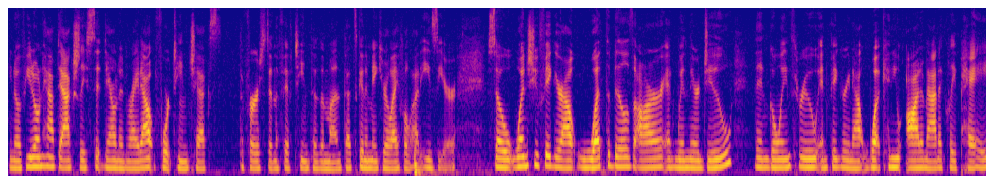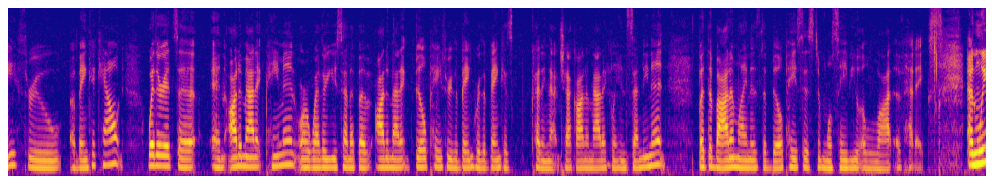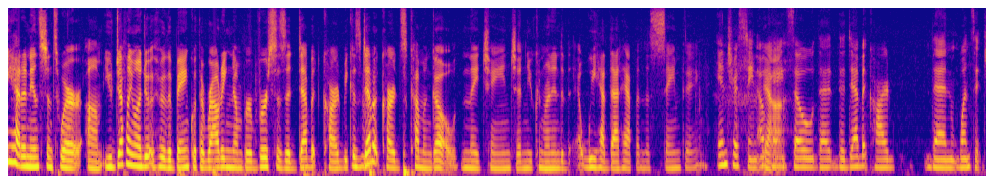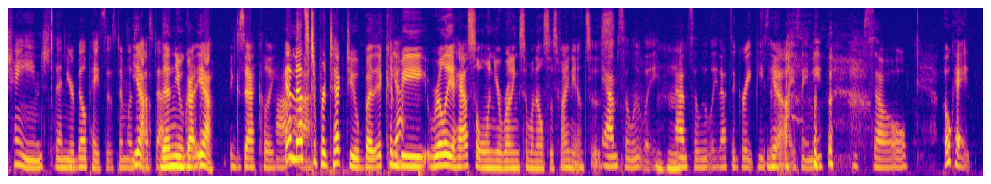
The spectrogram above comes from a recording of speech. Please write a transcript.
You know, if you don't have to actually sit down and write out 14 checks the first and the 15th of the month, that's going to make your life a lot easier. So, once you figure out what the bills are and when they're due, then going through and figuring out what can you automatically pay through a bank account, whether it's a an automatic payment or whether you set up an automatic bill pay through the bank where the bank is cutting that check automatically and sending it. But the bottom line is the bill pay system will save you a lot of headaches. And we had an instance where um, you definitely want to do it through the bank with a routing number versus a debit card because debit cards come and go and they change, and you can run into. The, we had that happen. The same thing. Interesting. Okay. Yeah. So the the debit card then once it changed, then your bill pay system was yeah. messed up. Then you got yeah. Exactly. And that's Ah. to protect you, but it can Yeah. be really a hassle when you're running someone else's finances. Absolutely. Absolutely. That's a great piece of Mm-hmm. Yeah. advice, Amy. so, okay.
